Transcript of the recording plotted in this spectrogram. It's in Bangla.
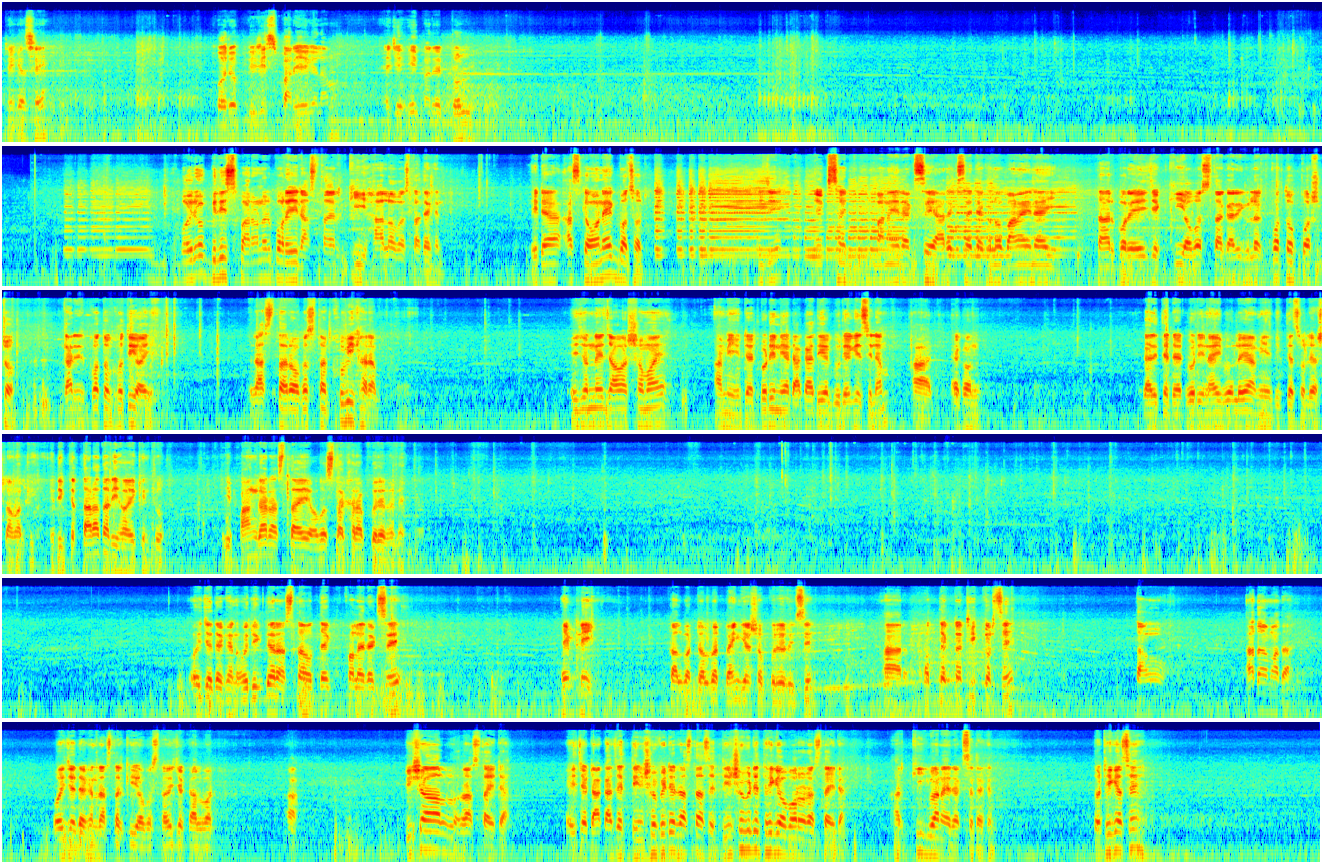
ঠিক আছে। ভৈরব ব্রিজ পাড়িয়ে গেলাম। এই যে এই পারের টোল ভৈরব ব্রিজ পারানোর পরেই রাস্তার কি হাল অবস্থা দেখেন। এটা আজকে অনেক বছর। এই যে এক সাইড বানাই রাখছে, আরেক সাইড এখনও বানায় নাই। তারপরে এই যে কি অবস্থা গাড়িগুলো, কত কষ্ট। গাড়ির কত ক্ষতি হয়। রাস্তার অবস্থা খুবই খারাপ। এই জন্যে যাওয়ার সময় আমি ডেড বডি নিয়ে ঢাকা দিয়ে ঘুরে গেছিলাম। আর এখন গাড়িতে ডেড বডি নাই বলে আমি এদিকটা চলে আসলাম আর কি। এদিকটা তাড়াতাড়ি হয় কিন্তু এই পাঙ্গা রাস্তায় অবস্থা খারাপ করে ফেলে। ওই যে দেখেন, ওই দিক দিয়ে রাস্তা অর্ধেক ফলায় রাখছে। এমনি কালবার টালভার্ট ব্যাঙ্গিয়া সব করে রয়েছে। আর অর্ধেকটা ঠিক করছে। তাও আদা মাদা। ওই যে দেখেন রাস্তার কি অবস্থা, ওই যে কালভার্ট। বিশাল রাস্তা এটা। এই যে ঢাকা যে তিনশো ফিটের রাস্তা আছে, তিনশো ফিটের থেকেও বড় রাস্তা এটা। আর কি বানায় রাখছে দেখেন। তো ঠিক আছে।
